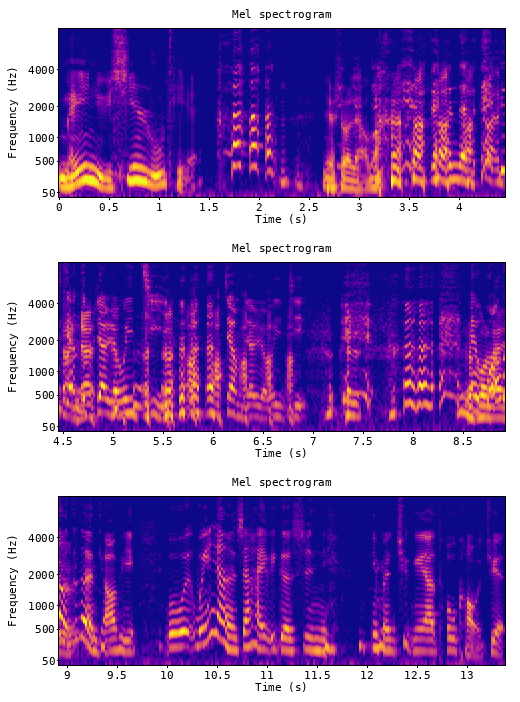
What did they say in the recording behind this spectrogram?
美女心如铁，你说了吗？真的，这样子比较容易记，这样比较容易记。哎，王导真的很调皮。我我我印象很深，还有一个是你你们去跟人家偷考卷，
